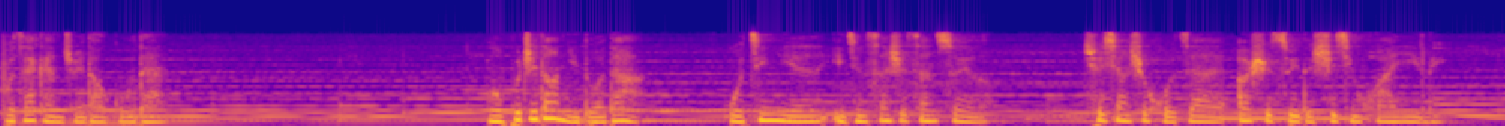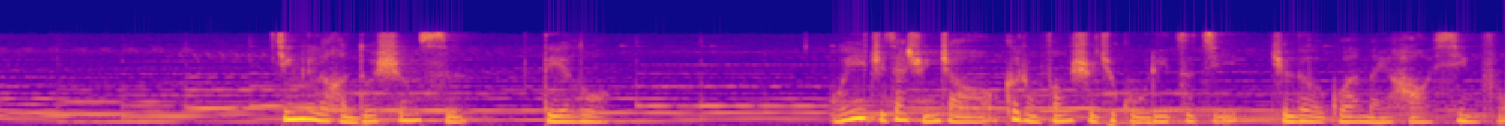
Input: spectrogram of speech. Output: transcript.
不再感觉到孤单。我不知道你多大，我今年已经三十三岁了，却像是活在二十岁的诗情画意里，经历了很多生死、跌落。我一直在寻找各种方式去鼓励自己，去乐观、美好、幸福。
